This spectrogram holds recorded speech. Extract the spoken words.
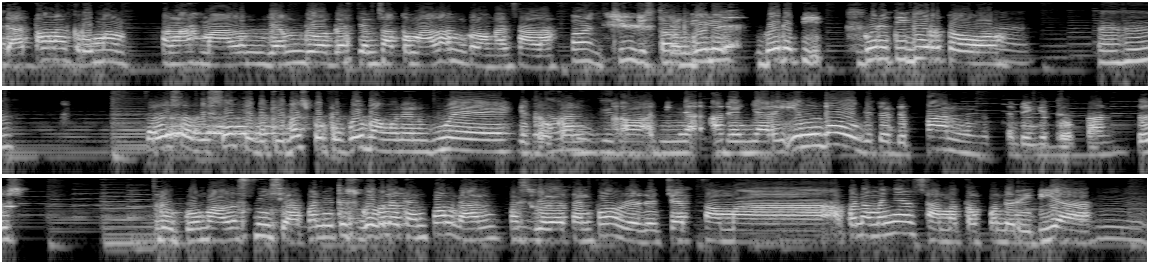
datanglah ke rumah tengah malam jam 12 jam 1 malam kalau nggak salah Anjing di dan gue udah gue udah, ti- gue udah tidur tuh Aha. Terus habis itu tiba-tiba sepupu gue bangunin gue gitu Kamu kan. gitu. Ah, ada, ada yang nyariin tuh gitu depan gitu dia gitu kan. Terus Aduh gue males nih siapa nih Terus gue liat handphone kan Pas gue liat handphone udah ada chat sama Apa namanya Sama telepon dari dia Hmm.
